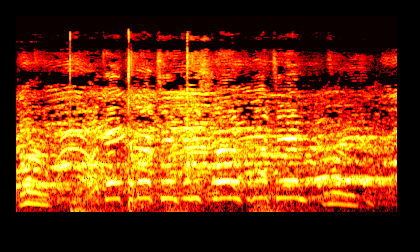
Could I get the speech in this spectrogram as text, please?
Come on. Okay, come on, Tim. Finish strong. Come on, Tim. Come on.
